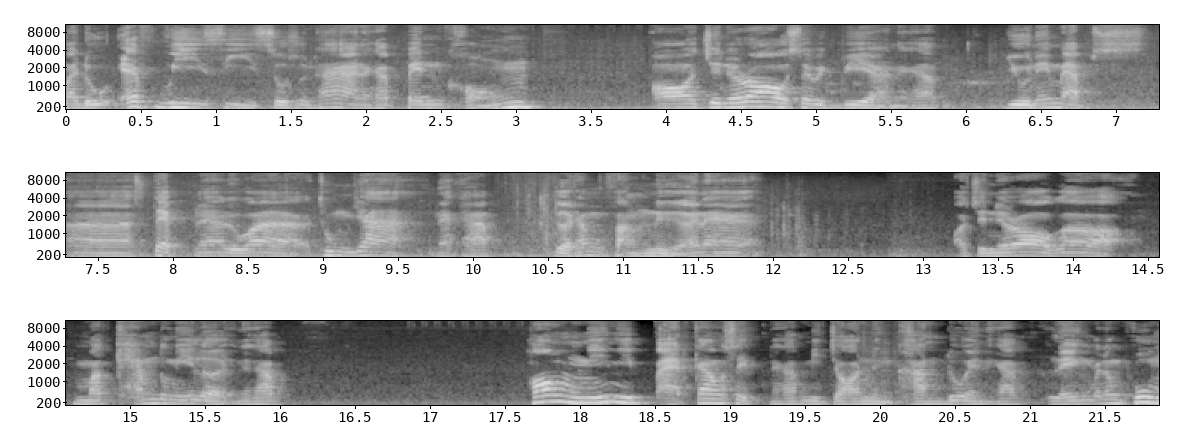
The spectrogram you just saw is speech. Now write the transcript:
มาดู FV 4 0 5นะครับเป็นของ All General Civic Beer นะครับอยู่ในแมปอ่าสเต็ปนะฮะหรือว่าทุ่งหญ้านะครับเกิดทางฝั่งเหนือนะฮะ All General ก็มาแคมป์ตรงนี้เลยนะครับ ห้องนี้มี 8 9 0 นะครับ มีจอหนึ่งคันด้วยนะครับ เล็งไปต้องพุ่ม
